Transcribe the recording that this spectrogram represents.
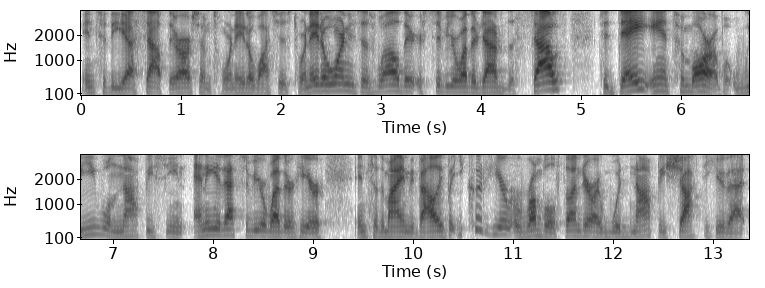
into the uh, south. There are some tornado watches, tornado warnings as well. There's severe weather down to the south today and tomorrow, but we will not be seeing any of that severe weather here into the Miami Valley. But you could hear a rumble of thunder. I would not be shocked to hear that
